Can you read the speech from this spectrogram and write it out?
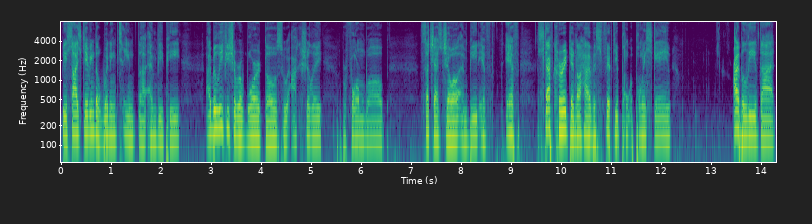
besides giving the winning team the MVP, I believe you should reward those who actually perform well, such as Joel Embiid. If if Steph Curry did not have his 50 po- points game, I believe that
